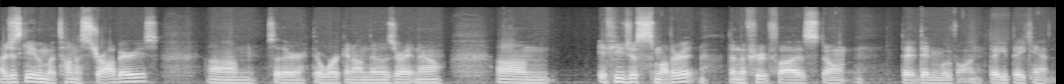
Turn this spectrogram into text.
I just gave them a ton of strawberries. Um, so they're, they're working on those right now. Um, if you just smother it, then the fruit flies don't, they, they move on. They, they can't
